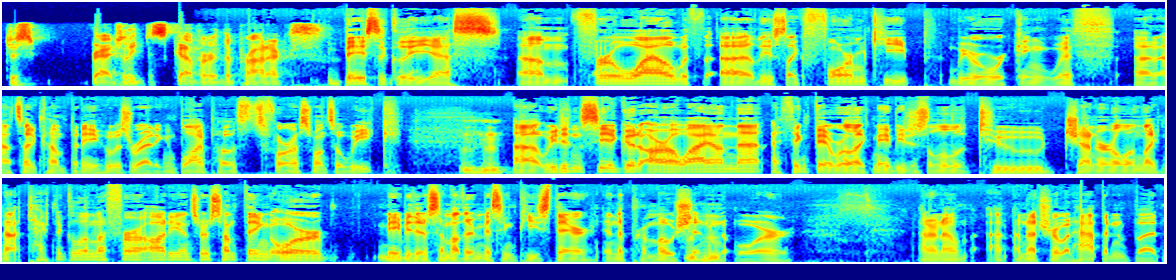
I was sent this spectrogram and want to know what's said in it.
just gradually discover the products. Basically, yes. Um, for a while, with uh, at least like FormKeep, we were working with an outside company who was writing blog posts for us once a week. Uh, we didn't see a good ROI on that. I think they were like maybe just a little too general and like not technical enough for our audience or something, or maybe there's some other missing piece there in the promotion, or I don't know. I'm not sure what happened, but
